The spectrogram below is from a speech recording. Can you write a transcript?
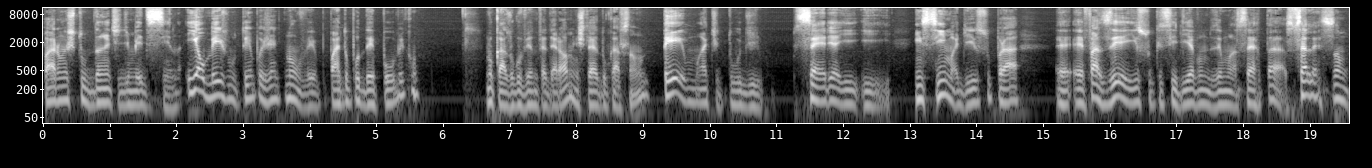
para um estudante de medicina. E, ao mesmo tempo, a gente não vê, por parte do poder público, no caso o governo federal, o Ministério da Educação, ter uma atitude séria e, e em cima disso para é, é, fazer isso que seria, vamos dizer, uma certa seleção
